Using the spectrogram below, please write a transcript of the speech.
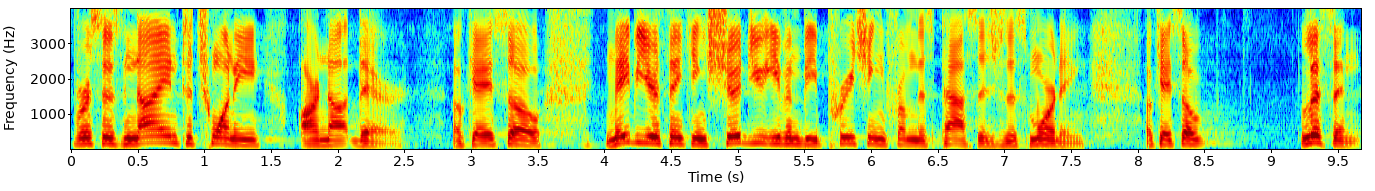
verses 9 to 20 are not there. Okay, so maybe you're thinking, should you even be preaching from this passage this morning? Okay, so listen,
